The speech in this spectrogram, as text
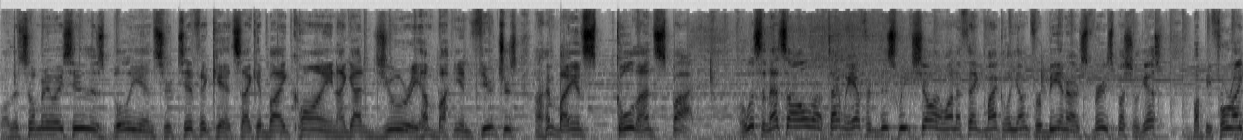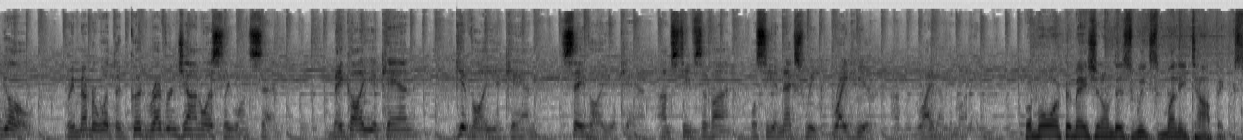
Well, there's so many ways to do this bullion, certificates. I can buy coin. I got jewelry. I'm buying futures. I'm buying gold on spot. Well, listen, that's all the time we have for this week's show. I want to thank Michael Young for being our very special guest. But before I go, remember what the good Reverend John Wesley once said Make all you can, give all you can, save all you can. I'm Steve Savant. We'll see you next week right here on Right on the Money. For more information on this week's money topics,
